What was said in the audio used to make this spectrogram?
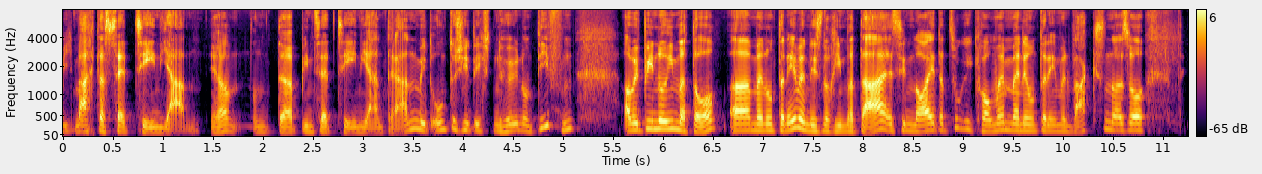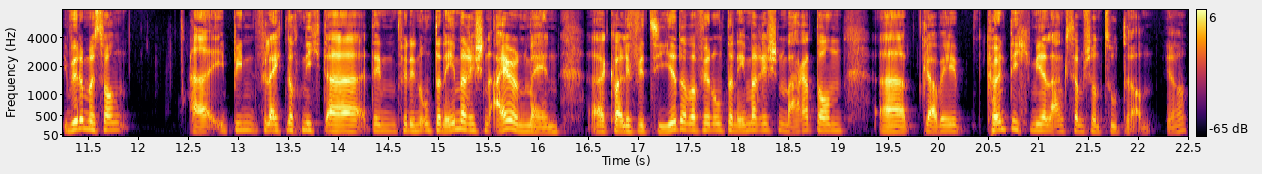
ich mache das seit zehn Jahren. Ja, und äh, bin seit zehn Jahren dran mit unterschiedlichsten Höhen und Tiefen. Aber ich bin noch immer da. Äh, mein Unternehmen ist noch immer da. Es sind neue dazugekommen. Meine Unternehmen wachsen. Also ich würde mal sagen, äh, ich bin vielleicht noch nicht äh, den, für den unternehmerischen Ironman äh, qualifiziert, aber für den unternehmerischen Marathon, äh, glaube ich, könnte ich mir langsam schon zutrauen. Ja.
